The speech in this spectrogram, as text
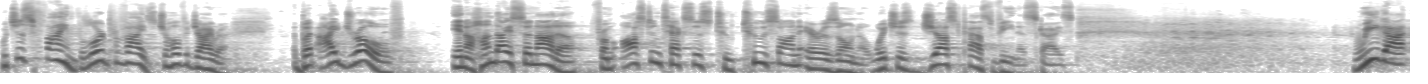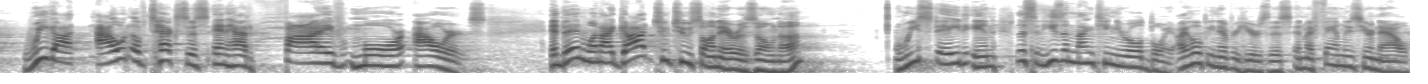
which is fine. The Lord provides, Jehovah Jireh. But I drove in a Hyundai Sonata from Austin, Texas to Tucson, Arizona, which is just past Venus, guys. we got we got out of Texas and had 5 more hours. And then when I got to Tucson, Arizona, we stayed in, listen, he's a 19 year old boy. I hope he never hears this, and my family's here now,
